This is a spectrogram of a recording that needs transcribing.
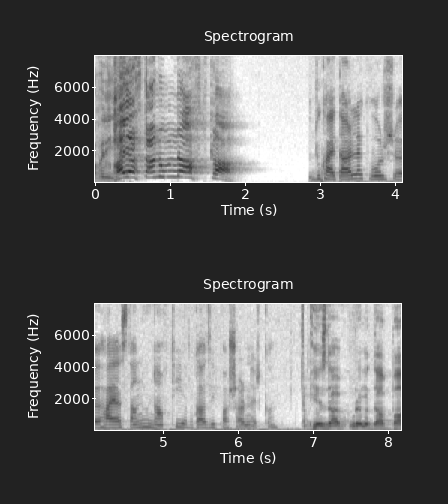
ավելի Հայաստանում նավթ կա։ Դուք հայտարարել եք, որ Հայաստանում նավթի եւ գազի պաշարներ կան։ Ես դա ուրեմն դա բա,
